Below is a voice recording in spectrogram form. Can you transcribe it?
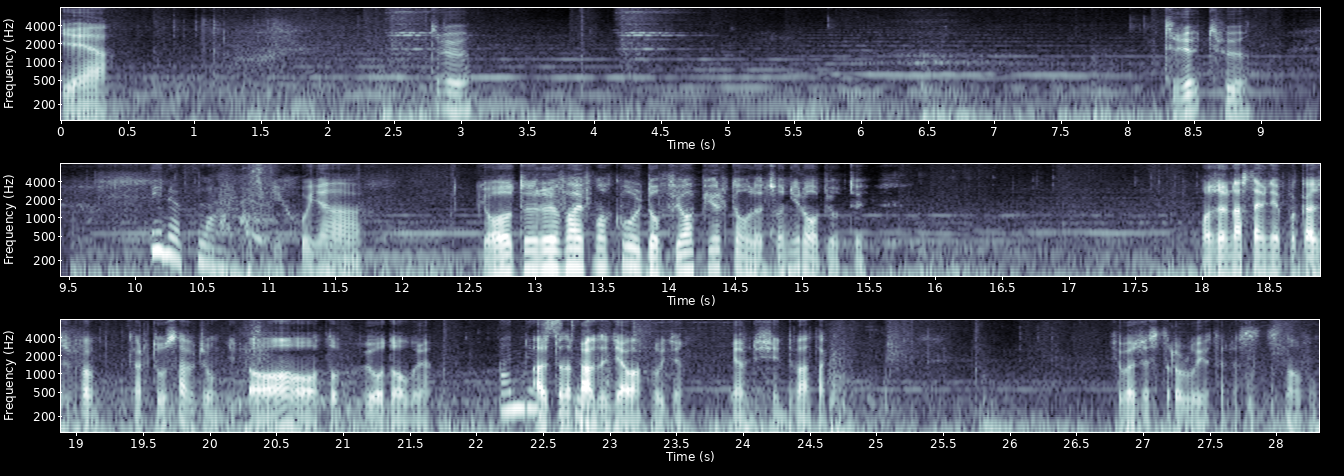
Yeah. True. True, true. In a flash. Ten revive ma cooldown, ja pierdolę, co oni robią, ty? Może w następnie pokażę wam kartusa w dżungli? O, to by było dobre. Ale to naprawdę działa, ludzie. Miałem 10-2, tak. Chyba, że stroluję teraz znowu.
